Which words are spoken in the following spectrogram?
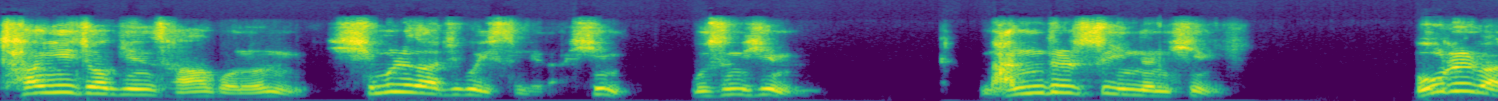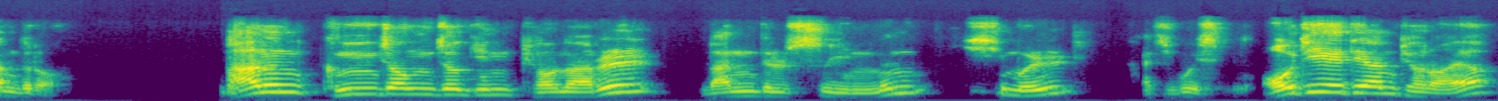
창의적인 사고는 힘을 가지고 있습니다. 힘. 무슨 힘? 만들 수 있는 힘. 뭐를 만들어? 많은 긍정적인 변화를 만들 수 있는 힘을 가지고 있습니다. 어디에 대한 변화야?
